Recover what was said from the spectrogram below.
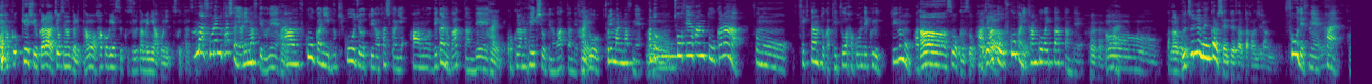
を運、九州から朝鮮半島に弾を運びやすくするためにあここに作ったんですか？まあ、それも確かにありますけどね、はい。あの、福岡に武器工場っていうのは確かに、あの、でかいのがあったんで、はい。小倉の兵器廠っていうのがあったんですけど、はそれもありますね。あとうん、朝鮮半島から、その、石炭とか鉄を運んでくるっていうのもあった。ああ、そうかそうか。あ、あと、福岡に炭鉱がいっぱいあったんで、はいあはい。ーなるほど。物流面から選定された感じなんそうですね、はい。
